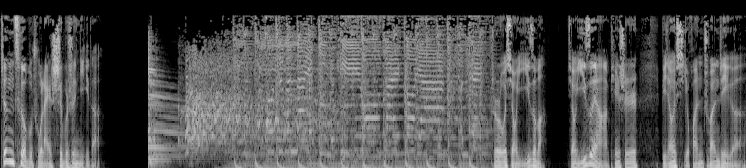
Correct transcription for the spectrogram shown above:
真测不出来是不是你的。这是我小姨子吧？小姨子呀，平时比较喜欢穿这个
